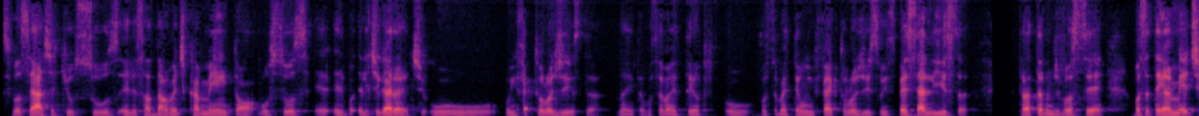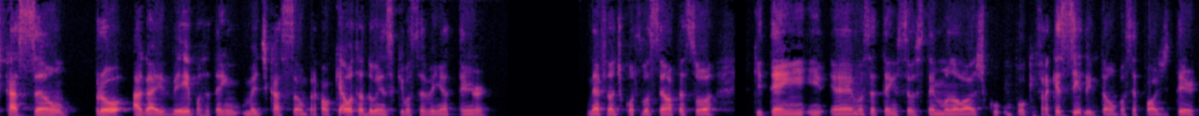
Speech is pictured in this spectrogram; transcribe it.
se você acha que o SUS ele só dá o medicamento, ó, o SUS ele, ele, te garante o, o infectologista, né? Então você vai ter o, você vai ter um infectologista, um especialista tratando de você. Você tem a medicação pro HIV, você tem medicação para qualquer outra doença que você venha a ter. Né? Afinal de contas, você é uma pessoa que tem, é, você tem o seu sistema imunológico um pouco enfraquecido, então você pode ter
